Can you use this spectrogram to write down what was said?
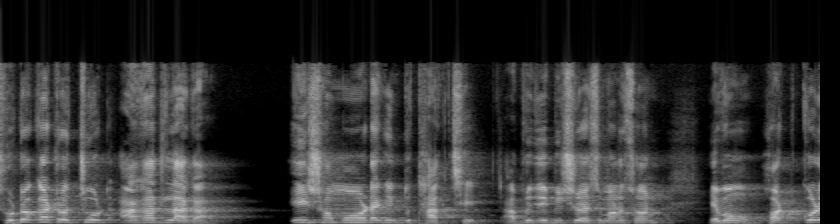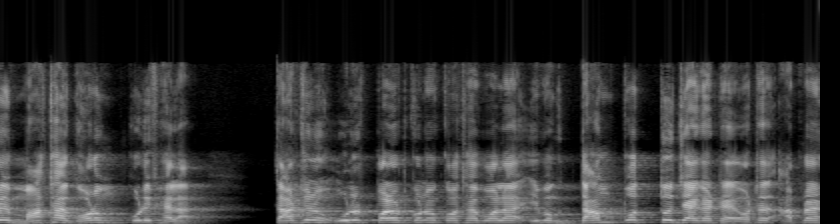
ছোটোখাটো চোট আঘাত লাগা, এই সম্ভাবনাটা কিন্তু থাকছে। আপনি যদি বিশ্বরাশি মানুষ হন এবং হট করে মাথা গরম করে ফেলা, তার জন্য ওলট পালট কোনো কথা বলা এবং দাম্পত্য জায়গাটায়, অর্থাৎ আপনার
